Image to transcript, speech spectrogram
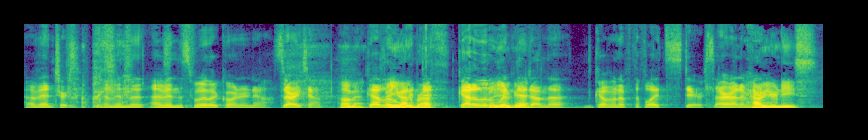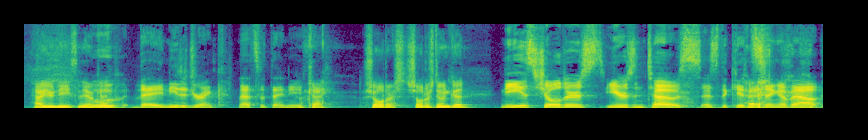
I've entered. I'm in the I'm in the spoiler corner now. Sorry, Tom. Oh man, Got a little you winded. breath? Got a little winded okay? on the coming up the flights of stairs. All right, I'm How are your now. knees? How are your knees? Are they okay? Ooh, they need a drink. That's what they need. Okay. Shoulders? Shoulders doing good? Knees, shoulders, ears, and toes, as the kids Hey. sing about.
